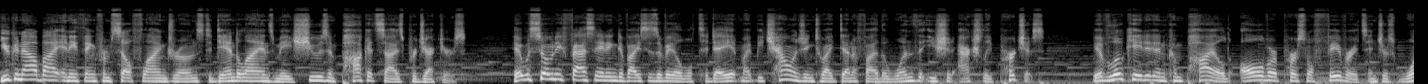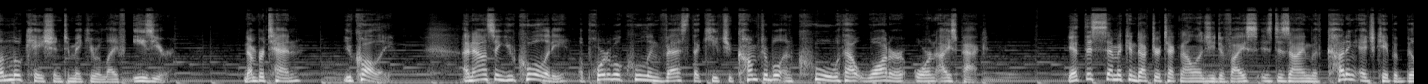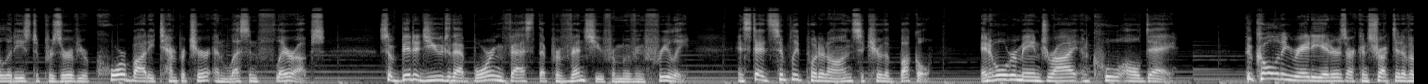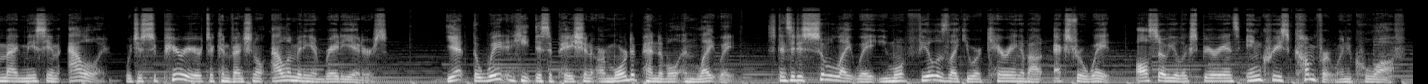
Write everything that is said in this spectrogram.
You can now buy anything from self-flying drones to dandelions-made shoes and pocket-sized projectors. Yet with so many fascinating devices available today, it might be challenging to identify the ones that you should actually purchase. We have located and compiled all of our personal favorites in just one location to make your life easier. Number 10. Ucoolity. Announcing Ucoolity, a portable cooling vest that keeps you comfortable and cool without water or an ice pack. Yet this semiconductor technology device is designed with cutting-edge capabilities to preserve your core body temperature and lessen flare-ups. So bid adieu to that boring vest that prevents you from moving freely. Instead, simply put it on, secure the buckle, and it will remain dry and cool all day. The cooling radiators are constructed of a magnesium alloy, which is superior to conventional aluminium radiators. Yet, the weight and heat dissipation are more dependable and lightweight. Since it is so lightweight, you won't feel as like you are carrying about extra weight. Also, you'll experience increased comfort when you cool off.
